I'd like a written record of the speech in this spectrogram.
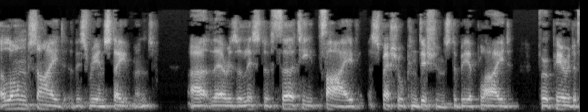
alongside this reinstatement uh, there is a list of 35 special conditions to be applied for a period of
